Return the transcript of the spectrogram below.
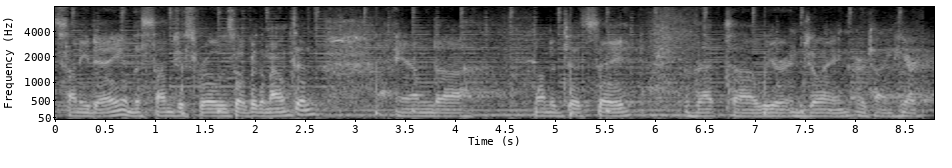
Sunny day and the sun just rose over the mountain. And uh, wanted to say that uh, we are enjoying our time here.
